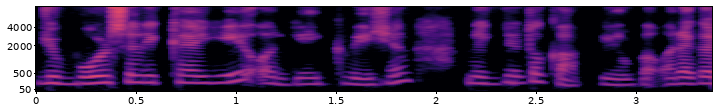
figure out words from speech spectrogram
جو بورڈ سے لکھا ہے، یہ اور یہ اکویشن لکھ دیں تو کافی ہوگا۔ اور اگر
